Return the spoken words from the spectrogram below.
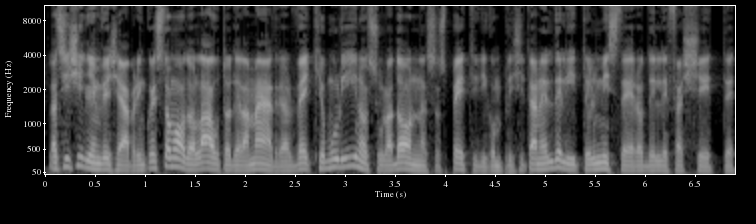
La Sicilia invece apre in questo modo l'auto della madre al vecchio mulino, sulla donna sospetti di complicità nel delitto, il mistero delle fascette.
